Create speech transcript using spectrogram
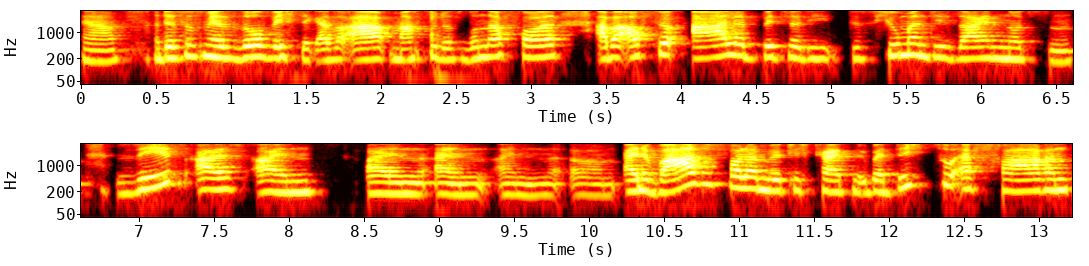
Ja, und das ist mir so wichtig. Also A, machst du das wundervoll, aber auch für alle bitte, die das Human Design nutzen, sehe es als ein, ein, ein, ein, ähm, eine Vase voller Möglichkeiten, über dich zu erfahren,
